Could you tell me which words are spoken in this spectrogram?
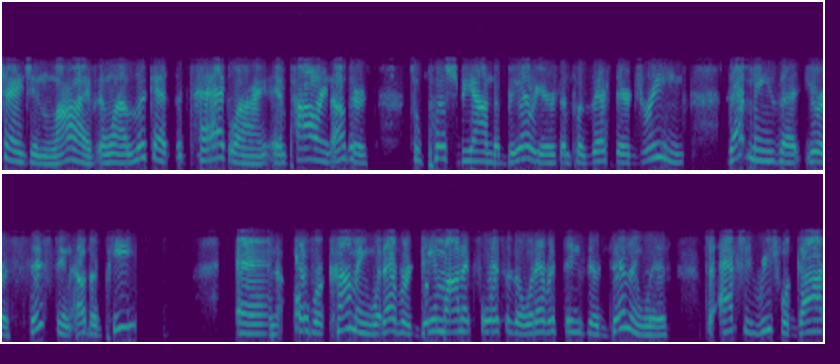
changing lives. And when I look at the tagline, empowering others to push beyond the barriers and possess their dreams, that means that you're assisting other people and overcoming whatever demonic forces or whatever things they're dealing with to actually reach what God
